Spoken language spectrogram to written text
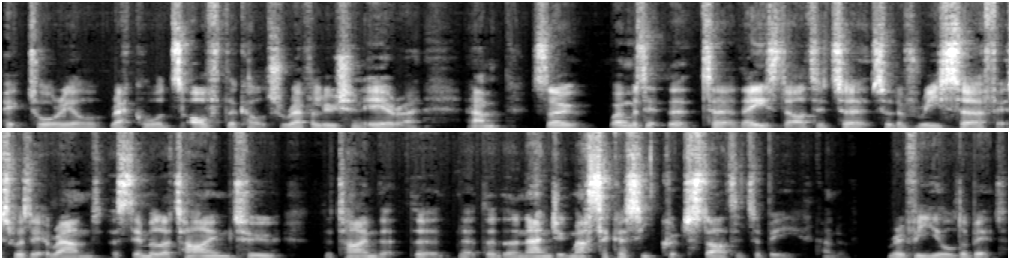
pictorial records of the Cultural Revolution era. Um, so, when was it that uh, they started to sort of resurface? Was it around a similar time to the time that the, that the, the Nanjing massacre secret started to be kind of revealed a bit?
